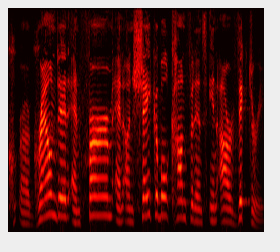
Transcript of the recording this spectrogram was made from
gr- uh, grounded and firm and unshakable confidence in our victory.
